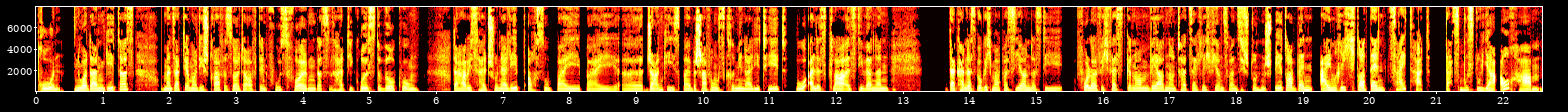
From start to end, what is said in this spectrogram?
drohen. Nur dann geht das. Man sagt ja immer, die Strafe sollte auf den Fuß folgen. Das hat die größte Wirkung. Da habe ich es halt schon erlebt, auch so bei, bei äh, Junkies, bei Beschaffungskriminalität, wo alles klar ist. Die werden dann, da kann das wirklich mal passieren, dass die vorläufig festgenommen werden und tatsächlich 24 Stunden später, wenn ein Richter denn Zeit hat. Das musst du ja auch haben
